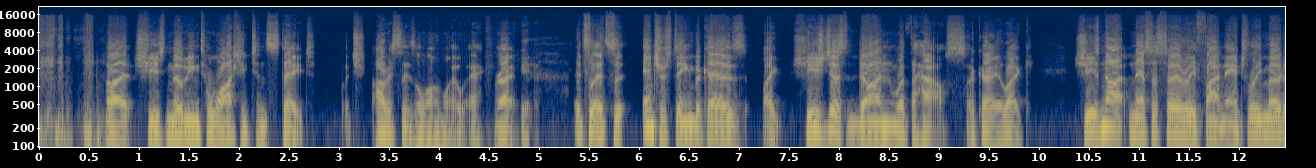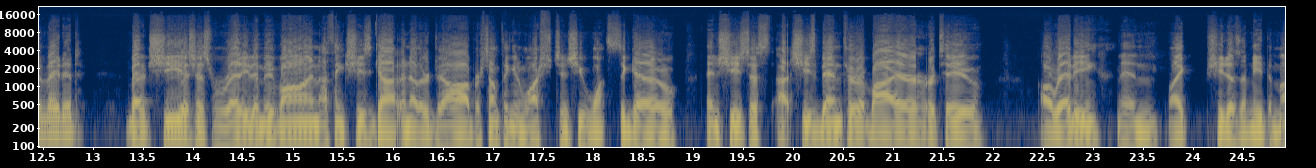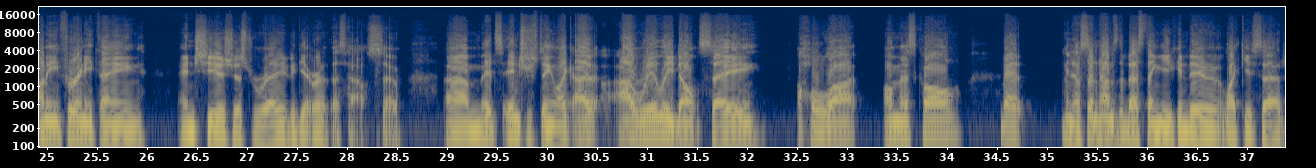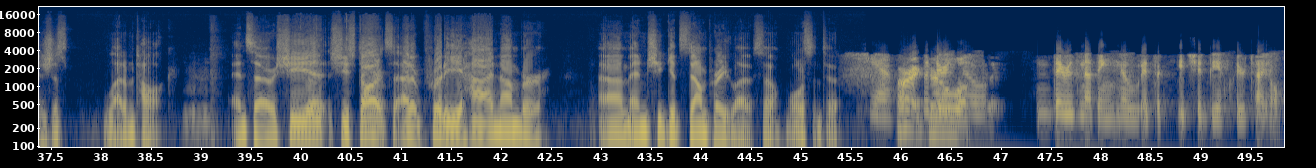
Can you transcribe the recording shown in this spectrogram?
but she's moving to Washington State, which obviously is a long way away, right? Yeah. It's it's interesting because like she's just done with the house. Okay, like she's not necessarily financially motivated, but she is just ready to move on. I think she's got another job or something in Washington she wants to go, and she's just uh, she's been through a buyer or two already, and like she doesn't need the money for anything, and she is just ready to get rid of this house. So um, it's interesting. Like I I really don't say a whole lot on this call, but you know sometimes the best thing you can do, like you said, is just let them talk. And so she she starts at a pretty high number, um, and she gets down pretty low. So we'll listen to it. Yeah. All right, but Carol. there's Well, no, there is nothing. No, it's a. It should be a clear title.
